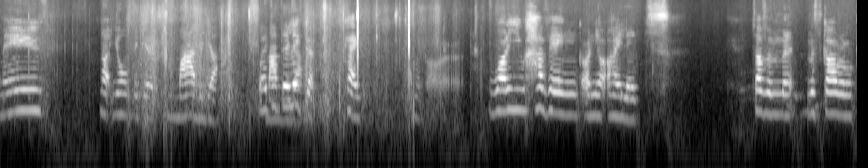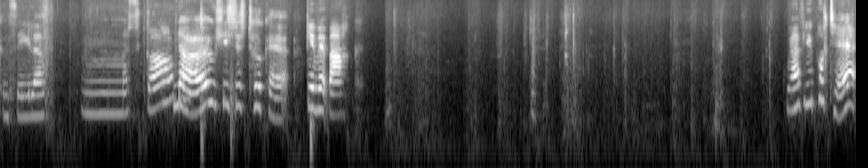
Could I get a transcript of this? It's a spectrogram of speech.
Move. Not your video, it's my video. Where My did the video. lid go? Okay. Oh my god. What are you having on your eyelids? To have a ma- mascara or concealer? Mm, mascara. No, she's just took it. Give it back. Where have you put it?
